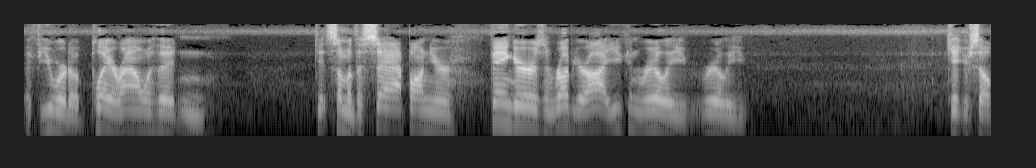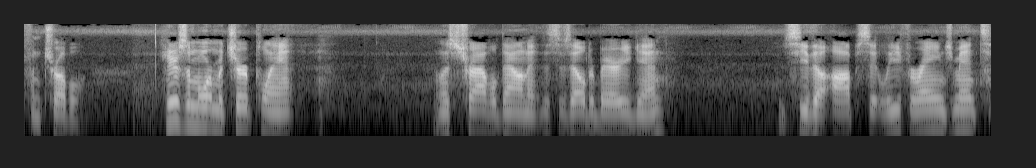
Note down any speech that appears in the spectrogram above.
if you were to play around with it and get some of the sap on your fingers and rub your eye, you can really, really get yourself in trouble. Here's a more mature plant. Let's travel down it. This is elderberry again. You see the opposite leaf arrangement,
